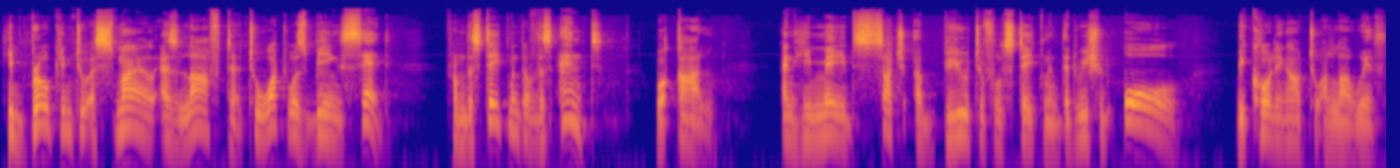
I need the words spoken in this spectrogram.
he broke into a smile as laughter to what was being said from the statement of this ant, waqal. And he made such a beautiful statement that we should all be calling out to Allah with.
